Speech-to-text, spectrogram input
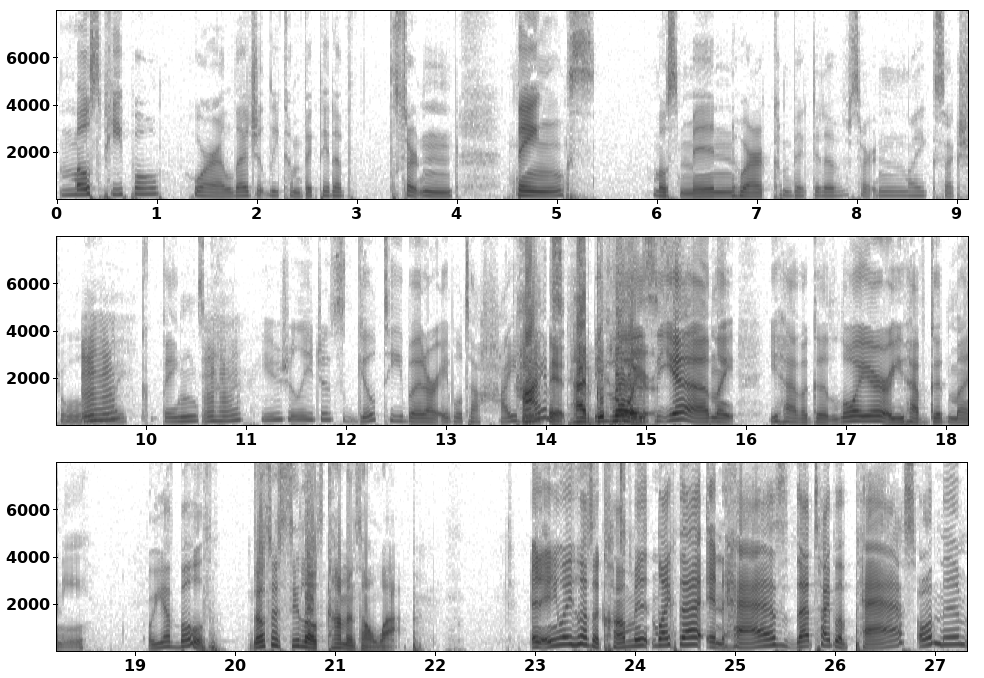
most people who are allegedly convicted of certain things, most men who are convicted of certain like sexual Mhm. like things, Mm-hmm. usually just guilty, but are able to hide, Hide it. it. Had good lawyers. Yeah, I'm like you have a good lawyer, or you have good money, or you have both. Those are CeeLo's comments on WAP. And anybody who has a comment like that and has that type of pass on them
